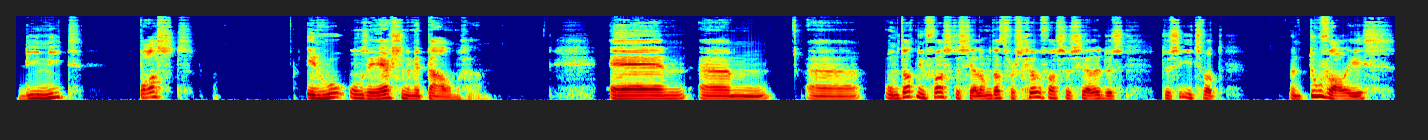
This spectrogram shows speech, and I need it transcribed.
die niet past in hoe onze hersenen met taal omgaan. En um, uh, om dat nu vast te stellen, om dat verschil vast te stellen, dus tussen iets wat een toeval is,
